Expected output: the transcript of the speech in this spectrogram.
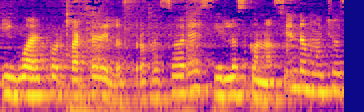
igual por parte de los profesores, irlos conociendo. Muchos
